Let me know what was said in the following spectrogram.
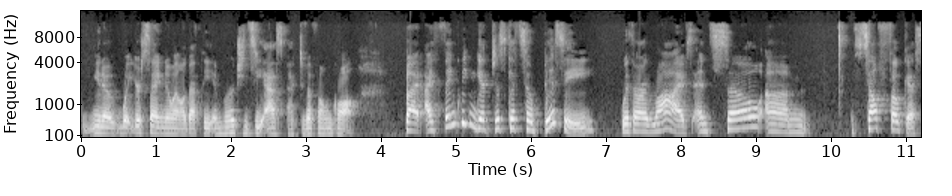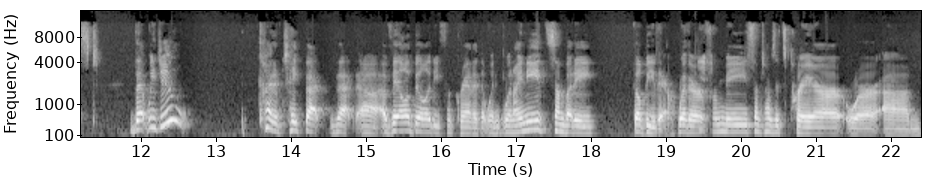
you know what you're saying, Noelle, about the emergency aspect of a phone call. But I think we can get just get so busy with our lives and so um, self focused that we do kind of take that that uh, availability for granted. That when when I need somebody, they'll be there. Whether for me, sometimes it's prayer, or um,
